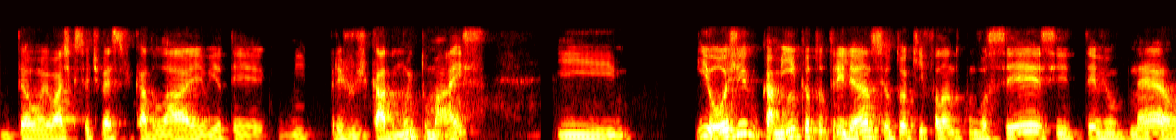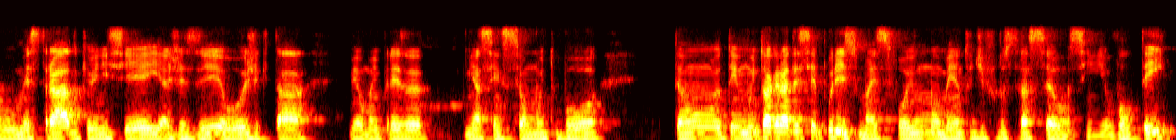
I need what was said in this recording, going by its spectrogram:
então eu acho que se eu tivesse ficado lá eu ia ter me prejudicado muito mais. E, e hoje o caminho que eu estou trilhando, se eu estou aqui falando com você, se teve né, o mestrado que eu iniciei, a GZ hoje que está uma empresa em ascensão muito boa. Então eu tenho muito a agradecer por isso, mas foi um momento de frustração assim. Eu voltei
